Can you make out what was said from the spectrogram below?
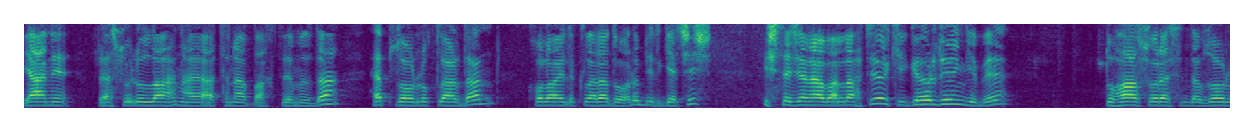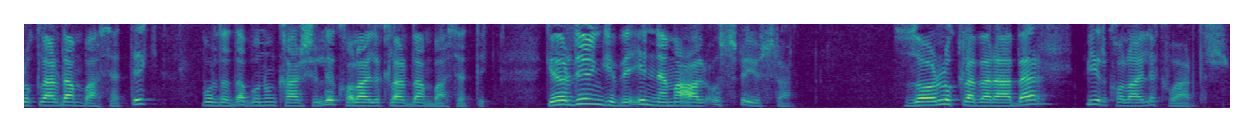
Yani Resulullah'ın hayatına baktığımızda hep zorluklardan kolaylıklara doğru bir geçiş işte Cenab-ı Allah diyor ki gördüğün gibi Duha suresinde zorluklardan bahsettik. Burada da bunun karşılığı kolaylıklardan bahsettik. Gördüğün gibi inne ma'al usri yusran. Zorlukla beraber bir kolaylık vardır.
